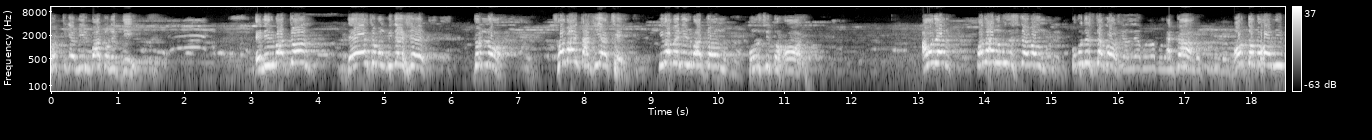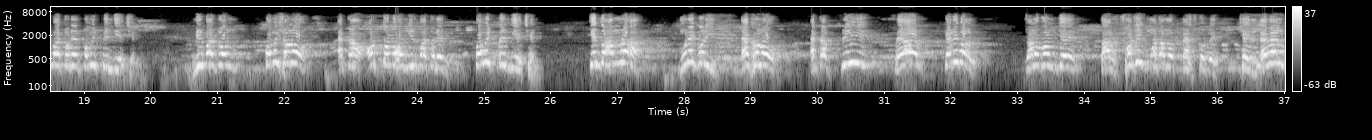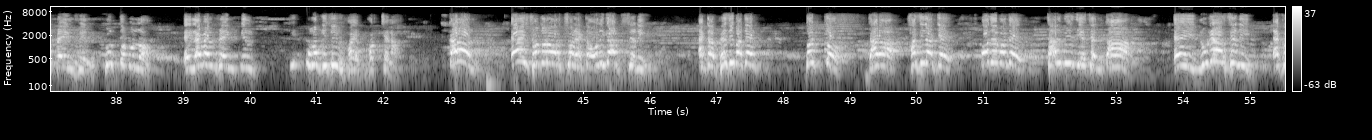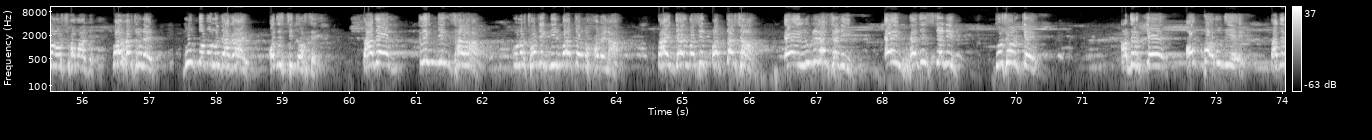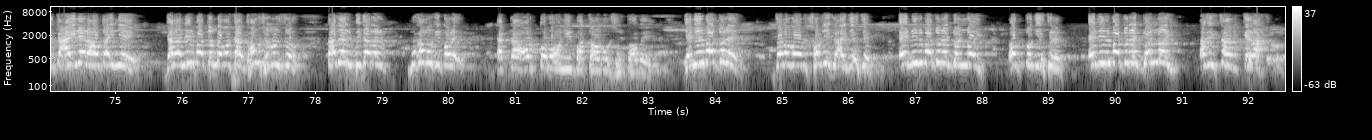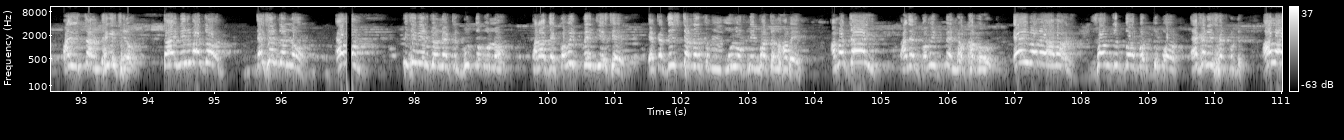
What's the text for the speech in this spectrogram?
হচ্ছে নির্বাচনের দিক এই নির্বাচন দেশ এবং বিদেশের জন্য সবাই তাকিয়ে আছে কীভাবে নির্বাচন অনুষ্ঠিত হয়। আমাদের প্রধান উপদেষ্টা এবং উপদেষ্টাগণ একটা অর্থবহ নির্বাচনের কমিটমেন্ট দিয়েছেন। নির্বাচন কমিশনও একটা অর্থবহ নির্বাচনের কমিটমেন্ট দিয়েছেন। কিন্তু আমরা মনে করি এখনও একটা ফ্রি ফেয়ার ক্রেডিবল জনগণ যে তার সঠিক মতামত পেশ করবে, সেই লেভেল প্লেইং ফিল্ড গুরুত্বপূর্ণ। এই লেভেল প্লেইং ফিল্ড কোনো কিছুই হচ্ছে না। কারণ এই সতেরো বছর একটা অলিগার শ্রেণি, একটা ফেসিবাদের দৈত্য, যারা হাসিনাকে পদে পদে সার্ভিস দিয়েছেন, তারা এই লুটেরা শ্রেণি এখনও সমাজ প্রশাসনের গুরুত্বপূর্ণ জায়গায় অধিষ্ঠিত আছে। তাদের ক্লিনজিং ছাড়া কোনো সঠিক নির্বাচন হবে না। তাই দেশবাসীর প্রত্যাশা, এই লুটেরা শ্রেণি, এই ফেসিস শ্রেণির দোষরকে তাদেরকে অব্যাহত দিয়ে, তাদেরকে আইনের আওতায় নিয়ে যারা নির্বাচন ব্যবস্থা ধ্বংস করেছিল, তাদের বিচারের মুখোমুখি করে একটা অর্থবহ নির্বাচন অনুষ্ঠিত হবে। যে নির্বাচনে জনগণ সঠিক রায় দিয়েছেন, এই নির্বাচনের জন্যই রক্ত দিয়েছিলেন এই নির্বাচনের জন্যই পাকিস্তানকে পাকিস্তান ভেঙেছিল। তাই নির্বাচন দেশের জন্য এবং পৃথিবীর জন্য একটা গুরুত্বপূর্ণ, তারা যে কমিটমেন্ট দিয়েছে, একটা দৃষ্টান্তমূলক নির্বাচন হবে। আমরা চাই তাদের কমিটমেন্ট রক্ষা করুক। এই বলে আমার সংক্ষিপ্ত বক্তব্য এখানে শেষ করতে আল্লাহ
